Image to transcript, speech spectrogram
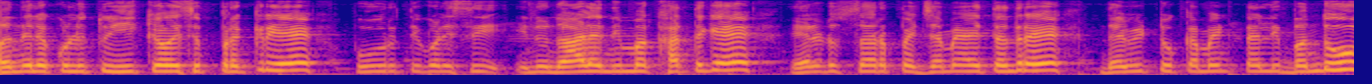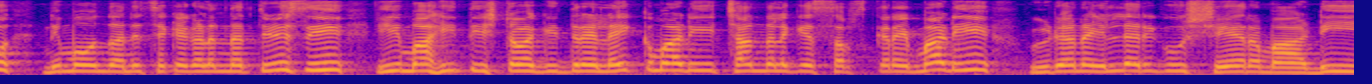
ಮನೆಯಲ್ಲೇ ಕುಳಿತು ಈ ಕೆ ವೈ ಸಿ ಪ್ರಕ್ರಿಯೆ ಪೂರ್ತಿಗೊಳಿಸಿ. ಇನ್ನು ನಾಳೆ ನಿಮ್ಮ ಖಾತೆಗೆ ಎರಡು ಸಾವಿರ ರೂಪಾಯಿ ಜಮೆ ಆಯ್ತಂದ್ರೆ ದಯವಿಟ್ಟು ಕಮೆಂಟ್ನಲ್ಲಿ ಬಂದು ನಿಮ್ಮ ಒಂದು ಅನಿಸಿಕೆಗಳನ್ನು ತಿಳಿಸಿ. ಈ ಮಾಹಿತಿ ಇಷ್ಟವಾಗಿದ್ದರೆ ಲೈಕ್ ಮಾಡಿ, ಚಾನಲ್ಗೆ ಸಬ್ಸ್ಕ್ರೈಬ್ ಮಾಡಿ, ವಿಡಿಯೋನ ಎಲ್ಲರಿಗೂ ಶೇರ್ ಮಾಡಿ.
